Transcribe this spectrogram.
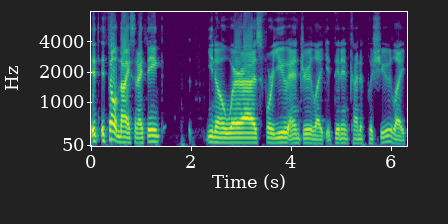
it it felt nice, and I think you know, whereas for you, Andrew, like it didn't kind of push you. Like,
